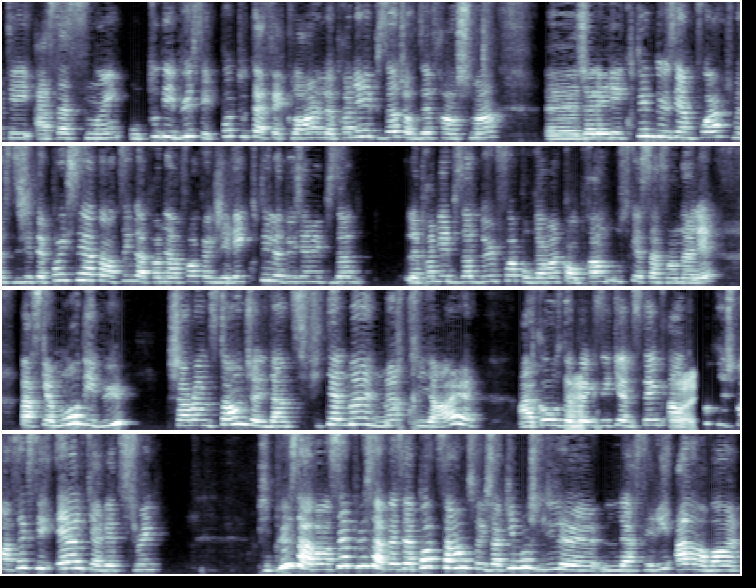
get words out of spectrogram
été assassinée. Au tout début, c'est pas tout à fait clair. Le premier épisode, je vais vous dire franchement, euh, je l'ai réécouté une deuxième fois. Je me suis dit, j'étais pas assez attentive la première fois, fait j'ai réécouté le deuxième épisode, le premier épisode deux fois pour vraiment comprendre où ce que ça s'en allait. Parce que moi, au début, Sharon Stone, je l'identifie tellement à une meurtrière à cause de Mm. Basic Instinct, en Ouais. que je pensais que c'est elle qui avait tué. Puis plus ça avançait, plus ça faisait pas de sens. Fait que j'ai dit, OK, moi, je lis le- la série à l'envers.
